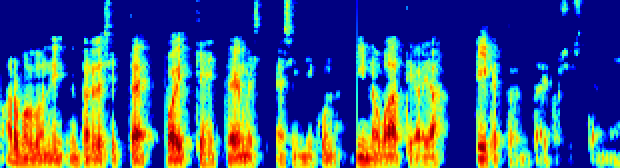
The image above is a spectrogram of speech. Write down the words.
arvonluonnin ympärille sitten voi kehittää ilmeisesti esimerkiksi niin kuin innovaatio- ja liiketoimintaekosysteemejä.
